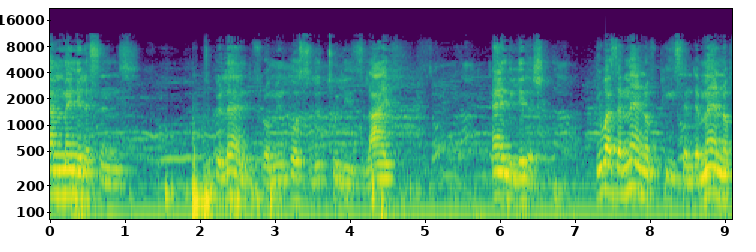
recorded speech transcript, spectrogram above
there are many lessons to be learned from Nkosi Lutuli's life and leadership. He was a man of peace and a man of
